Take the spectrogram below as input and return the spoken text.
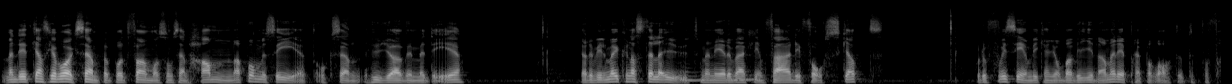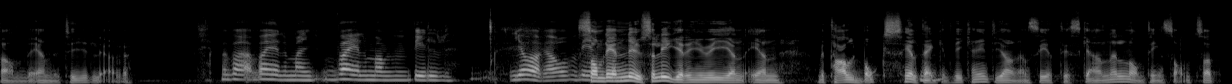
men det är ett ganska bra exempel på ett föremål som sen hamnar på museet och sen hur gör vi med det? Ja, det vill man ju kunna ställa ut, mm. men är det verkligen färdigforskat? Och då får vi se om vi kan jobba vidare med det preparatet och få fram det ännu tydligare. Men vad, vad, är, det man, vad är det man vill göra? Som det är nu så ligger den ju i en, en metallbox helt mm. enkelt. Vi kan ju inte göra en CT-scan eller någonting sånt. Så att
